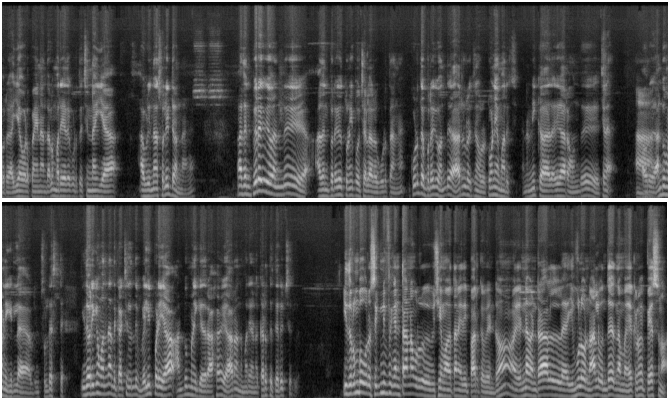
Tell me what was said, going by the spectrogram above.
ஒரு ஐயாவோட பையனாக இருந்தாலும் மரியாதை கொடுத்து சின்ன ஐயா அப்படின்னு தான் சொல்லிட்டு வந்தாங்க. அதன் பிறகு வந்து அதன் பிறகு துணை பொதுச் செயலாளர் கொடுத்தாங்க. கொடுத்த பிறகு வந்து அருள் ரச்சனை ஒரு டோனியா மாறிச்சு. நீக்க அதிகாரம் வந்து சின்ன. அவர் அன்புமணிக்கு இல்லை அப்படின்னு சொல்லிட்டு இது வரைக்கும் வந்து அந்த கட்சியிலேருந்து வெளிப்படையாக அன்புமணிக்கு எதிராக யாரும் அந்த மாதிரியான கருத்து தெரிவிச்சதில்லை. இது ரொம்ப ஒரு சிக்னிஃபிகண்ட்டான ஒரு விஷயமாகத்தான் இதை பார்க்க வேண்டும். என்னவென்றால் இவ்வளோ நாள் வந்து நம்ம ஏற்கனவே பேசணும்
